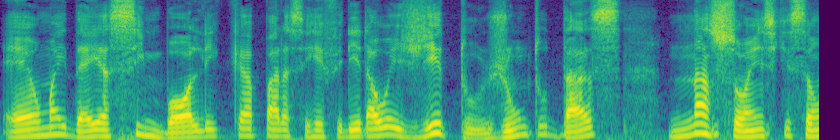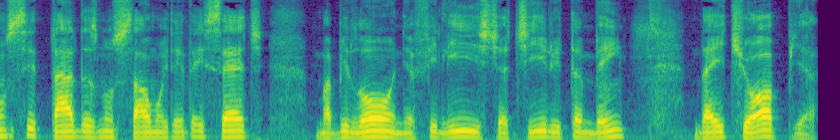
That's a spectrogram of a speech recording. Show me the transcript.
é uma ideia simbólica para se referir ao Egito, junto das nações que são citadas no Salmo 87, Babilônia, Filístia, Tiro e também da Etiópia.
